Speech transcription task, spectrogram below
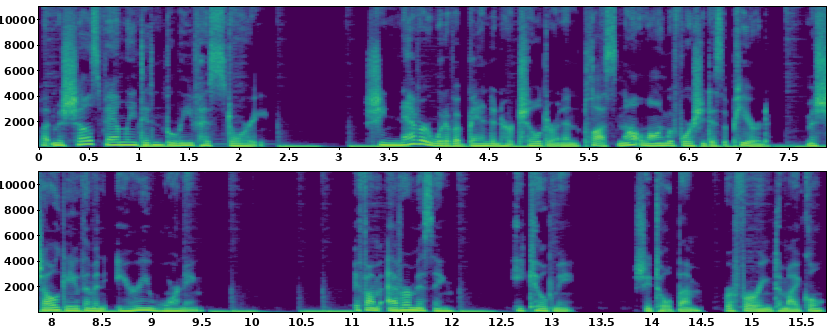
But Michelle's family didn't believe his story she never would have abandoned her children, and plus, not long before she disappeared, Michelle gave them an eerie warning. If I'm ever missing, he killed me, she told them, referring to Michael.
